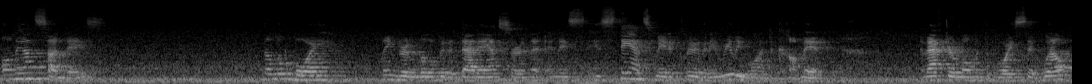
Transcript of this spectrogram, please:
only on Sundays. The little boy lingered a little bit at that answer, and, and his, his stance made it clear that he really wanted to come in. And after a moment, the boy said, well,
